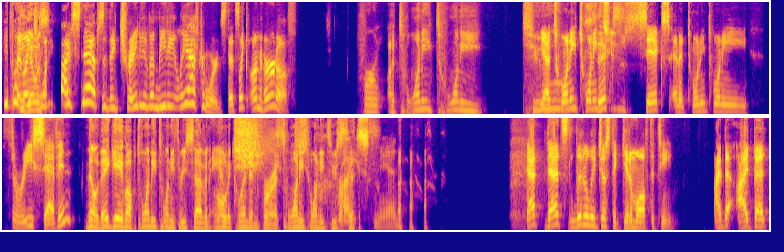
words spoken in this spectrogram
He played Dude, like that was- 25 snaps and they traded him immediately afterwards. That's like unheard of. For a 2022 Yeah, 2022 six? six and a 2023 seven. No, they gave up 2023 7 and Oh, McLendon for a 2022 Christ, 6. man. that that's literally just to get him off the team. I bet I bet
